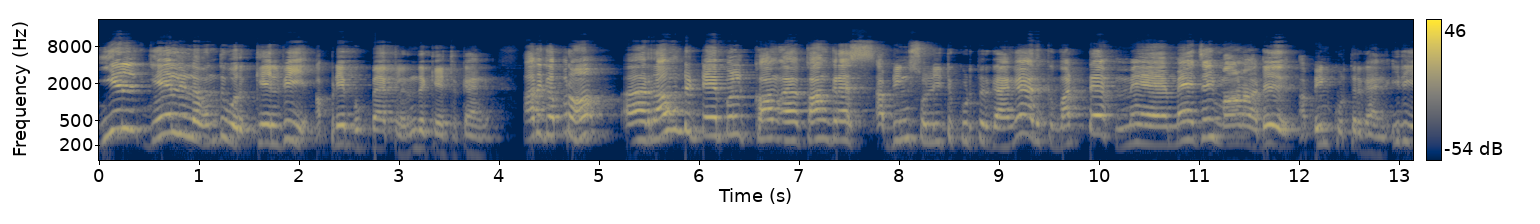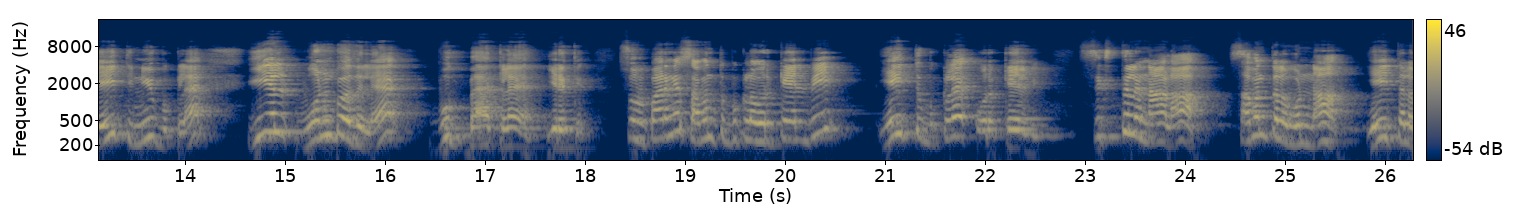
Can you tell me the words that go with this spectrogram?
இயல் ஏழில் வந்து ஒரு கேள்வி அப்படியே புக் பேக்கில் இருந்து கேட்டிருக்காங்க. அதுக்கப்புறம் ரவுண்டு டேபிள் காங்கிரஸ் அப்படின்னு சொல்லிட்டு கொடுத்துருக்காங்க. அதுக்கு வட்ட மே மேஜை மாநாடு அப்படின்னு கொடுத்துருக்காங்க. இது எயித் நியூ புக்கில் இயல் ஒன்பதில் புக் பேக்கில் இருக்குது ஸோ பாருங்கள் செவன்த்து புக்கில் ஒரு கேள்வி எயித்து புக்கில் ஒரு கேள்வி. சிக்ஸ்த்தில் நாலா செவன்த்தில் ஒன்றா எயித்தில்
